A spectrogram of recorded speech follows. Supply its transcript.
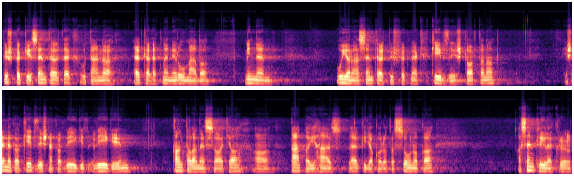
püspökké szenteltek, utána el kellett menni Rómába, minden újonnan szentelt püspöknek képzést tartanak, és ennek a képzésnek a végén Kantalamessa atya, a pápai ház lelki gyakorlatos szónoka, a Szentlélekről,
